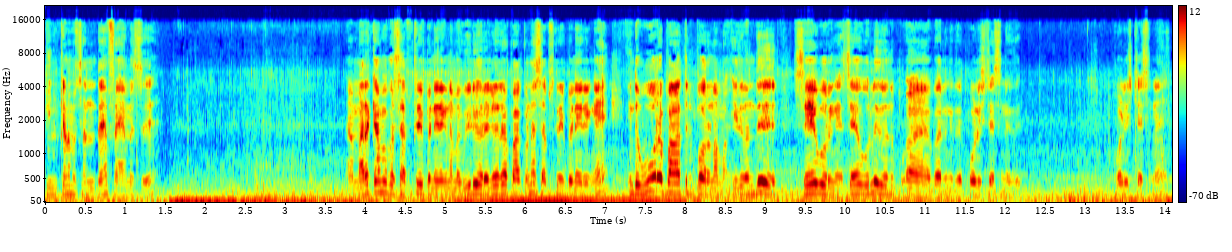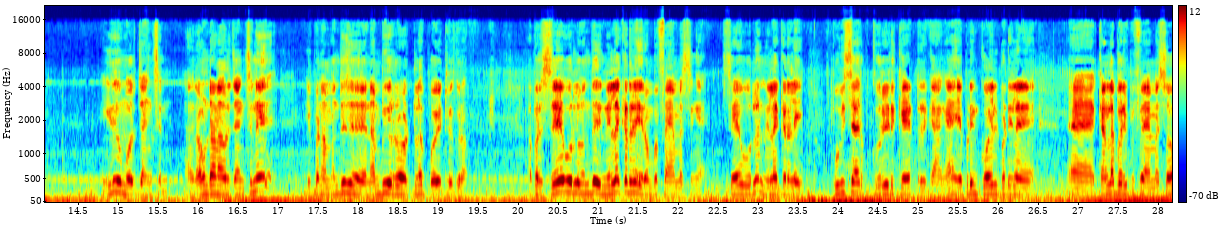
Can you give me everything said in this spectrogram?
திங்கக்கிழமை சந்தை ஃபேமஸு மறக்காம இப்போ சப்ஸ்கிரைப் பண்ணிடுங்க நம்ம வீடியோ ரெகுலராக பார்க்கணும்னா சப்ஸ்கிரைப் பண்ணிடுங்க இந்த ஊரை பார்த்துட்டு போகிறோம் நம்ம. இது வந்து சேவூருங்க. சேவூரில் இது வந்து பாருங்க இது போலீஸ் ஸ்டேஷன் இது. போலீஸ் ஸ்டேஷனு இதுவும் ஒரு ஜங்ஷன் ரவுண்டான ஒரு ஜங்ஷனு இப்போ நம்ம வந்து நம்பியூர் ரோட்டில் போயிட்டுருக்குறோம். அப்புறம் சேவூரில் வந்து நிலக்கடலை ரொம்ப ஃபேமஸுங்க சேவூரில் நிலக்கடலை. புவிசார் குறியீடு கேட்டிருக்காங்க. எப்படியும் கோயில்பட்டியில் கள்ளப்பருப்பு ஃபேமஸோ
